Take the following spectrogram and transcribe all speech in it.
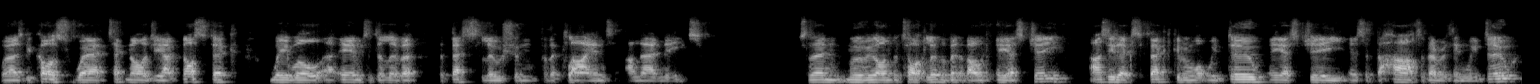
Whereas because we're technology agnostic, we will uh, aim to deliver the best solution for the client and their needs. So then moving on to talk a little bit about ESG. As you'd expect, given what we do, ESG is at the heart of everything we do.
